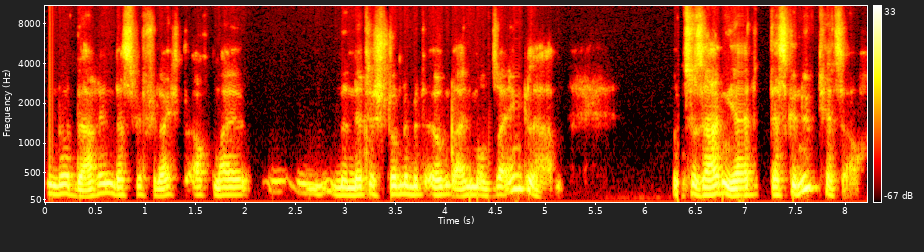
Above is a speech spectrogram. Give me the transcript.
nur darin, dass wir vielleicht auch mal eine nette Stunde mit irgendeinem unserer Enkel haben. Und zu sagen, ja, das genügt jetzt auch.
